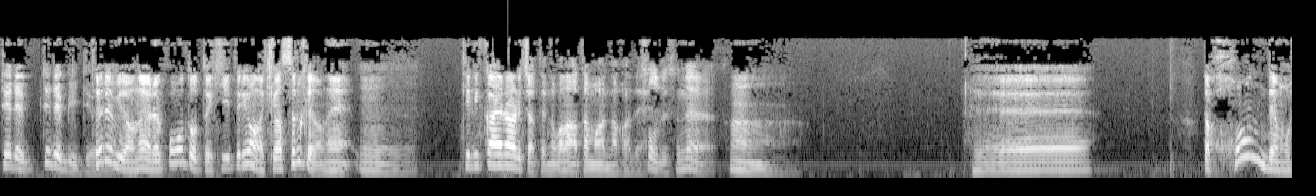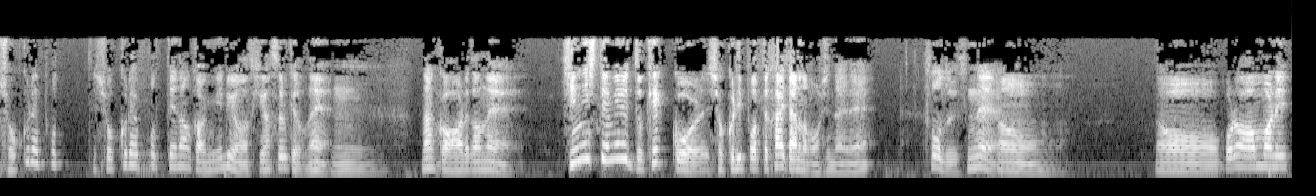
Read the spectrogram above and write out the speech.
テレビ、テレビではテレビだね、レポートって聞いてるような気がするけどね。うん。切り替えられちゃってんのかな、頭の中で。そうですね。うん。へー。だ本でも食レポって、食レポってなんか見るような気がするけどね。うん。なんかあれだね。気にしてみると結構食リポって書いてあるのかもしれないね。そうですうね。ん。あーこれはあんまり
